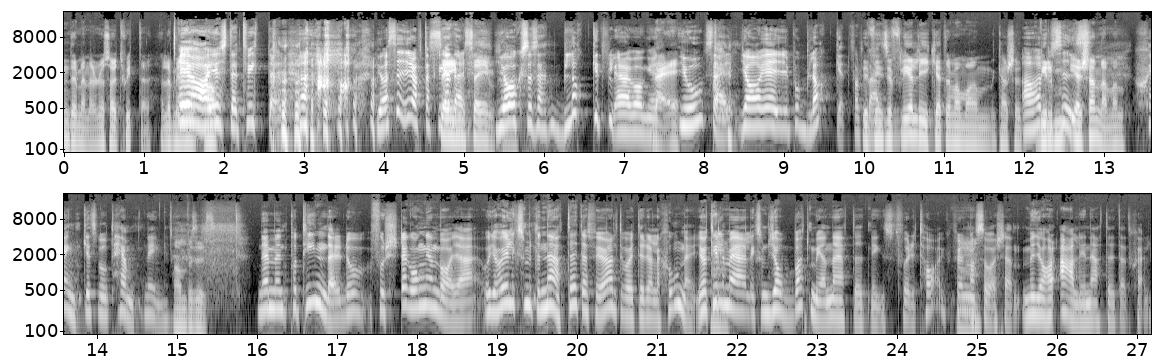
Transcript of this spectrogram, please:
Tinder menar du? Nu sa du Twitter? Eller menar Ja, du? just det, Twitter. jag säger ofta fel Same, där. same. Jag har också sagt Blocket flera gånger. Nej. Jo, så här. Ja, jag är ju på Blocket. Folk Det bara, finns ju fler likheter än vad man kanske Ja, vill precis. erkänna, men Skänkes mot hämtning. ja, precis. Nej, men på Tinder, då första gången var jag, och jag har ju liksom inte nätdejtat för jag har alltid varit i relationer. Jag har till och med liksom jobbat med nätdejtningsföretag för en Mm. massa år sedan, men jag har aldrig nätdejtat själv.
